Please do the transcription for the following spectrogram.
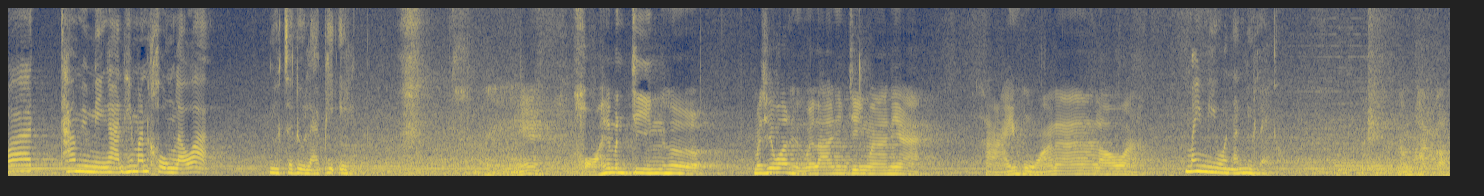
ว่าถ้ามิวมีงานที่มั่นคงแล้วอะ มิวจะดูแลพี่เอง แหมขอให้มันจริงเหอะไม่ใช่ว่าถึงเวลาจริง ๆ มาเนี่ย หายหัวนะเราอะ ไม่มีวันนั้นอยู่แล้ว น้องพักก่อน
